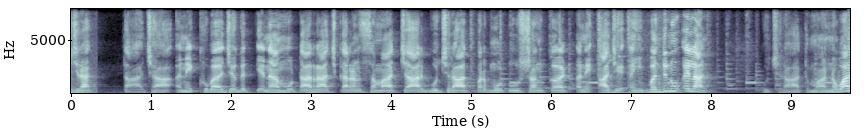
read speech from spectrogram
ગુજરાત તાજા અને ખૂબ જ અગત્યના મોટા રાજકારણ સમાચાર ગુજરાત પર મોટું સંકટ અને આજે અહીં બંધનું એલાન. ગુજરાતમાં નવા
